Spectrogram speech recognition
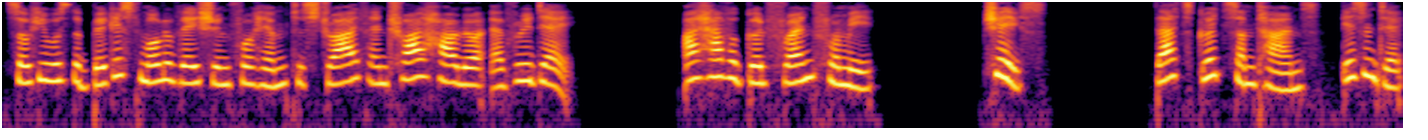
so he was the biggest motivation for him to strive and try harder every day. I have a good friend for me. Chase. That's good sometimes, isn't it?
